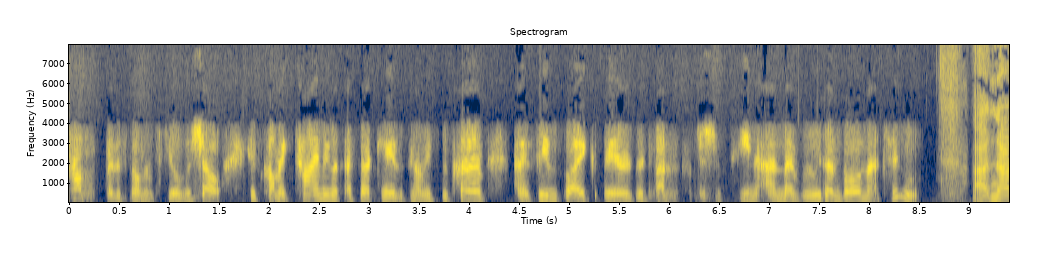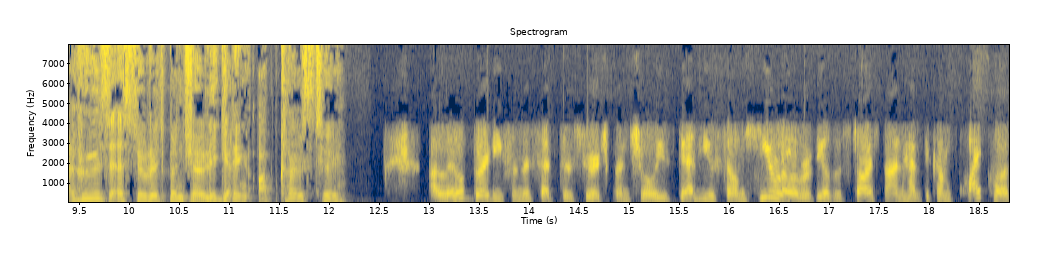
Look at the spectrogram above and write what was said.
trump for this film and steals the show. His comic timing with SRK is apparently superb, and it seems like there's a done competition scene, and they've really done well in that too. Uh, now, who's uh, Suraj Pancholi getting up close to? A little birdie from the set of Suraj Pancholi's debut film Hero reveals the star son has become quite close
